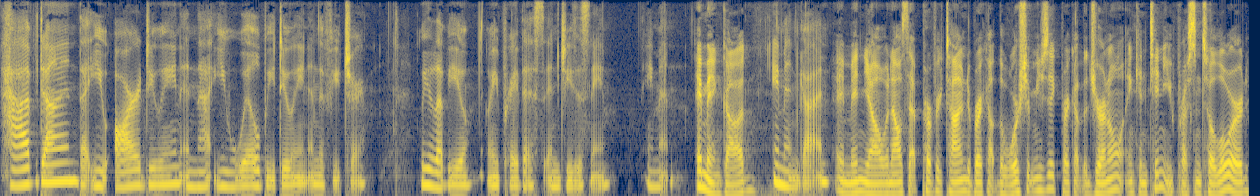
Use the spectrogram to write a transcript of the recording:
have done, that you are doing, and that you will be doing in the future. We love you. And we pray this in Jesus' name. Amen. Amen, God. Amen, God. Amen, y'all. Well, now's that perfect time to break out the worship music, break out the journal, and continue pressing to the Lord.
